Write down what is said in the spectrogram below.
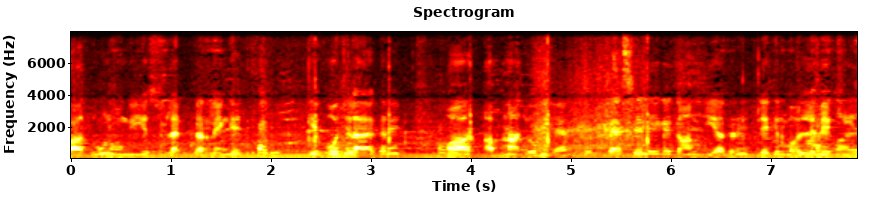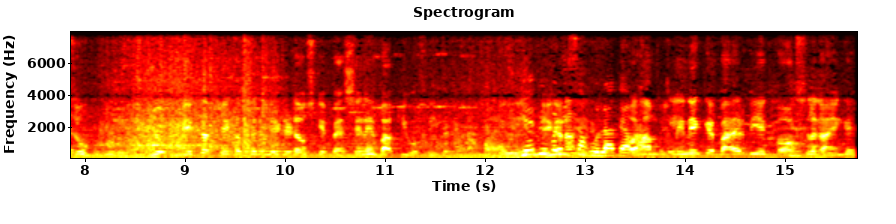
खातून होंगी ये सिलेक्ट कर लेंगे कि वो चलाया करें। और अपना जो भी है वो पैसे लेके काम किया करें लेकिन मोहल्ले में एक चीज़ हो जो मेकअप शेकअप से रिलेटेड है उसके पैसे लें बाकी वो फ्री करें। ये भी बड़ी सहूलत है और हम क्लिनिक के बाहर भी एक बॉक्स लगाएँगे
